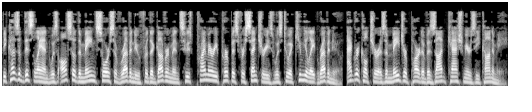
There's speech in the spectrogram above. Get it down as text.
Because of this land was also the main source of revenue for the governments whose primary purpose for centuries was to accumulate revenue, agriculture is a major part of Azad Kashmir's economy.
